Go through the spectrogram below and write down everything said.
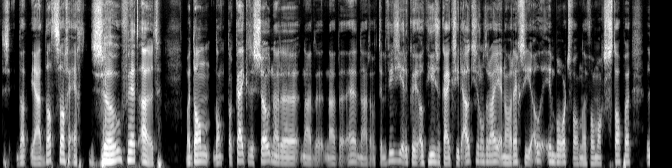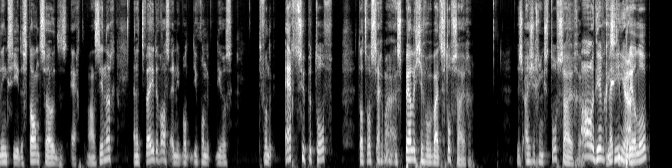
dus dat, ja, dat zag er echt zo vet uit. Maar dan, dan, dan kijk je dus zo naar de, naar, de, naar, de, hè, naar de televisie. En dan kun je ook hier zo kijken, zie je de autootjes rondrijden. En dan rechts zie je ook inboard van, uh, van Max Stappen. Links zie je de stand zo. Dat is echt waanzinnig. En het tweede was, en die, die, vond, ik, die, was, die vond ik echt super tof. Dat was zeg maar een spelletje voor bij het stofzuigen. Dus als je ging stofzuigen oh, die heb ik met gezien, die ja. bril op.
